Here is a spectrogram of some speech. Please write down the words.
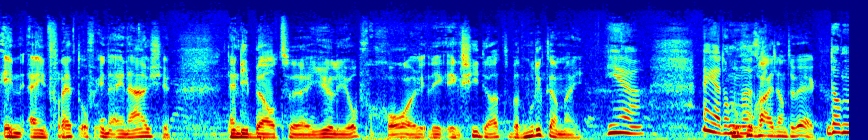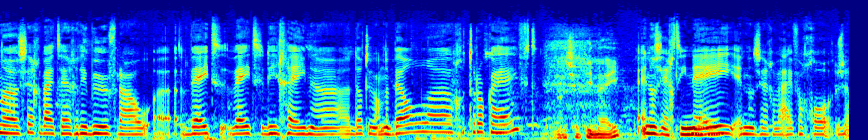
in één flat of in één huisje. En die belt eh, jullie op van, goh, ik, ik zie dat, wat moet ik daarmee? Ja, nou ja, dan, Hoe, hoe eh, ga je dan te werk? dan eh, zeggen wij tegen die buurvrouw, eh, weet, weet diegene dat u aan de bel eh, getrokken heeft? Dan zegt hij nee. En dan zegt hij nee. En dan zeggen wij van, goh, eh,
